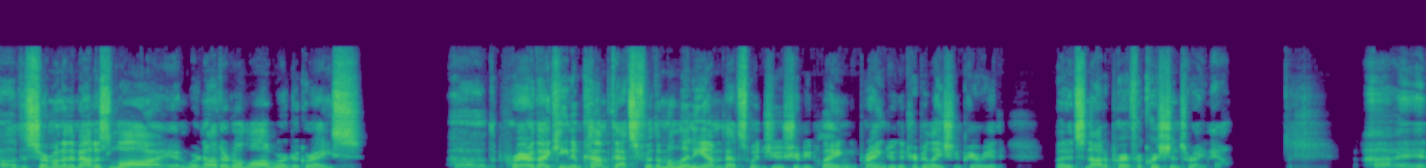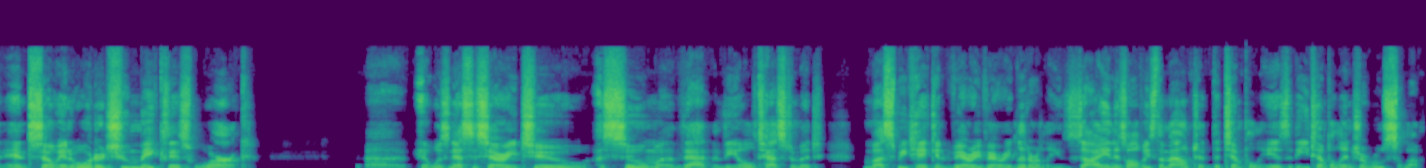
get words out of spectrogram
Uh, the Sermon on the Mount is law, and we're not under law, we're under grace. Uh, the prayer, Thy kingdom come, that's for the millennium. That's what Jews should be playing, praying during the tribulation period. But it's not a prayer for Christians right now. Uh, and, and, so, in order to make this work, uh, it was necessary to assume that the Old Testament must be taken very, very literally. Zion is always the mountain. The temple is the temple in Jerusalem.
